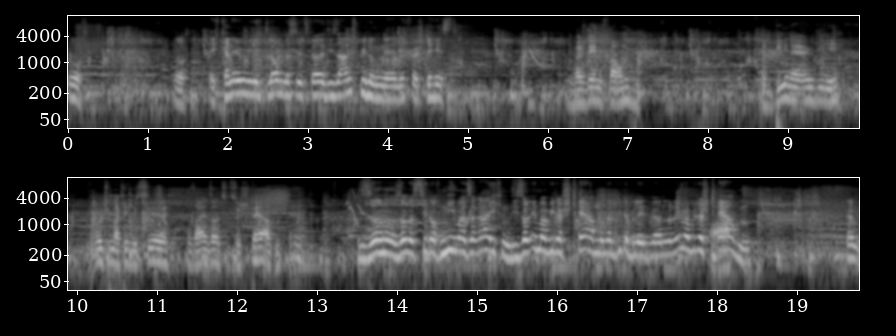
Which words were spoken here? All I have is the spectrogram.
Oh. Oh. Ich kann irgendwie nicht glauben, dass du jetzt gerade diese Anspielung nicht verstehst. Ich verstehe nicht, warum eine Biene irgendwie ultimatives Ziel sein sollte zu sterben. Die soll, soll das Ziel doch niemals erreichen. Die soll immer wieder sterben und dann wiederbelebt werden und immer wieder sterben. Ähm,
